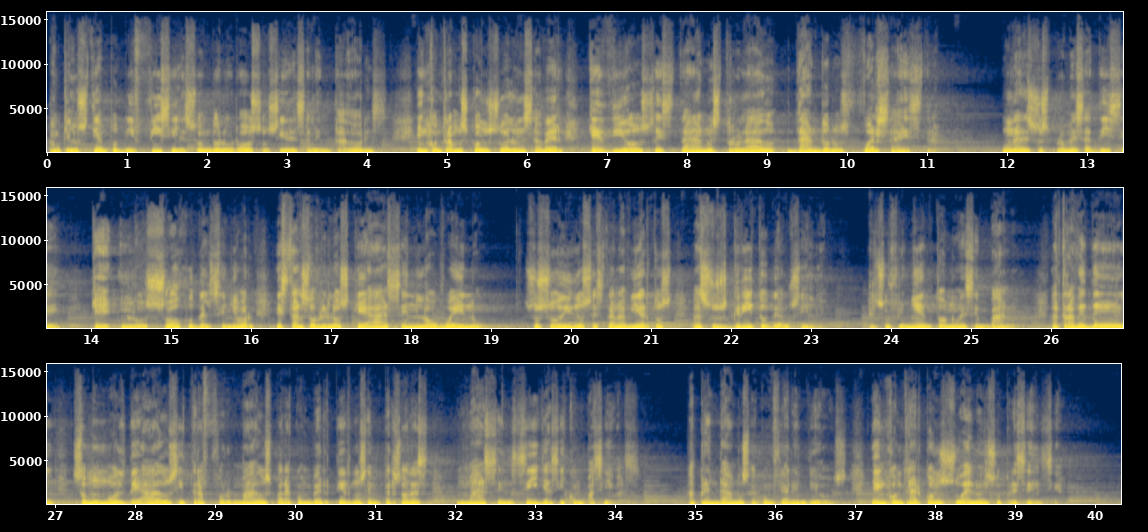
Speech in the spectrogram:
Aunque los tiempos difíciles son dolorosos y desalentadores, encontramos consuelo en saber que Dios está a nuestro lado dándonos fuerza extra. Una de sus promesas dice que los ojos del Señor están sobre los que hacen lo bueno. Sus oídos están abiertos a sus gritos de auxilio. El sufrimiento no es en vano a través de Él somos moldeados y transformados para convertirnos en personas más sencillas y compasivas. Aprendamos a confiar en Dios y a encontrar consuelo en su presencia.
